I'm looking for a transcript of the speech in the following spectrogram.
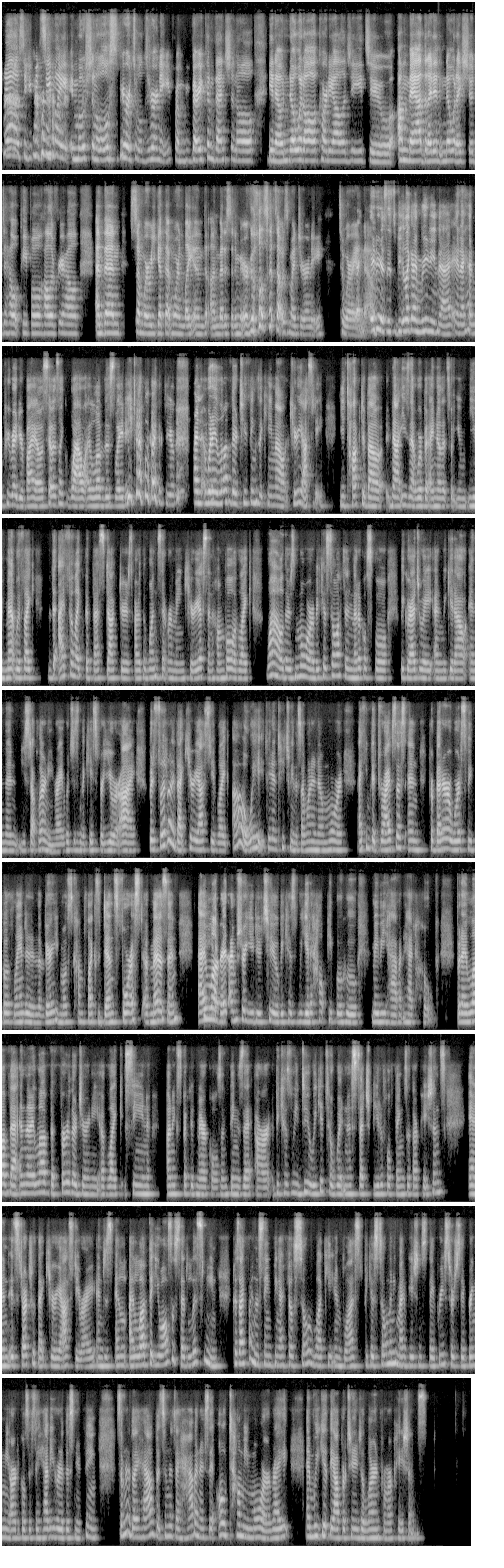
Yeah so you can see my emotional spiritual journey from very conventional you know know-it-all cardiology to i'm mad that i didn't know what i should to help people holler for your health and then somewhere where you get that more enlightened on medicine and miracles. That was my journey to where I am now. It is. It's be, like I'm reading that and I hadn't pre-read your bio. So I was like, wow, I love this lady. I love you. And what I love, there are two things that came out. Curiosity you talked about not using that word, but I know that's what you you meant with like the, I feel like the best doctors are the ones that remain curious and humble of like, wow, there's more because so often in medical school we graduate and we get out and then you stop learning, right? Which isn't the case for you or I, but it's literally that curiosity of like, oh wait, they didn't teach me this. I want to know more. I think that drives us. And for better or worse, we both landed in the very most complex, dense forest of medicine I love it. I'm sure you do too, because we get to help people who maybe haven't had hope. But I love that. And then I love the further journey of like seeing unexpected miracles and things that are because we do, we get to witness such beautiful things with our patients and it starts with that curiosity right? And just and i love that you also said listening because i find the same thing. I feel so lucky and blessed because so many of my patients they research they bring me articles they say have you heard of this new thing? Sometimes i have but sometimes i haven't. I say oh tell me more right? And we get the opportunity to learn from our patients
